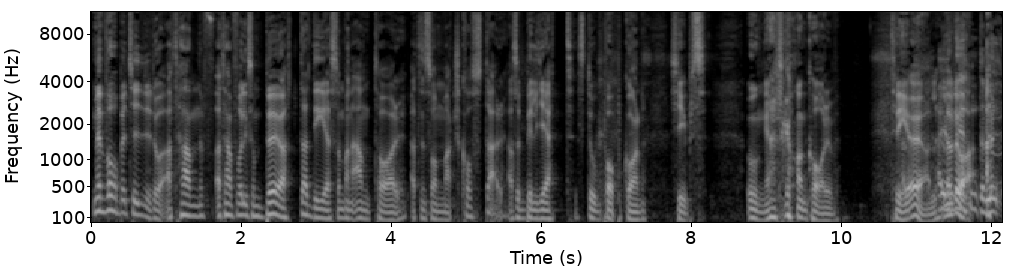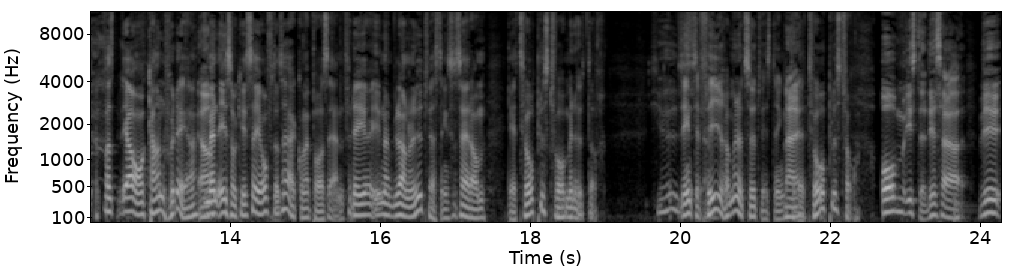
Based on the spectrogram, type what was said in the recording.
Men vad betyder det då? Att han, att han får liksom böta det som man antar att en sån match kostar? Alltså biljett, stor popcorn, chips, ungar ska ha en korv, tre öl. Ja, jag vet då? inte, men fast, ja, kanske det. Ja. Men ishockey säger ofta så här, kommer jag på sen. För det är ju, ibland en utvisning så säger de, det är två plus två minuter. Just Det är inte fyra minuters utvisning, Nej. det är två plus två. Om, just det, det är så här, vi,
